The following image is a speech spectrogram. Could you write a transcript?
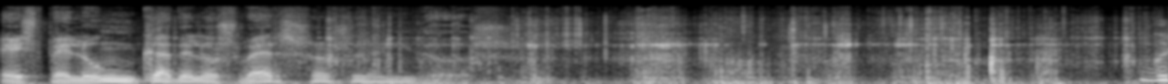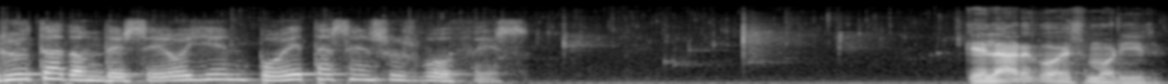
Espelunca de los versos leídos. Gruta donde se oyen poetas en sus voces. Qué largo es morir.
